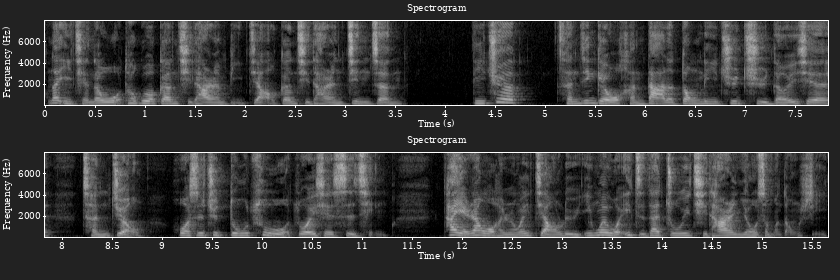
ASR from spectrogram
那以前的我，透过跟其他人比较，跟其他人竞争，的确曾经给我很大的动力去取得一些成就，或是去督促我做一些事情。它也让我很容易焦虑，因为我一直在注意其他人有什么东西。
